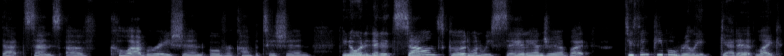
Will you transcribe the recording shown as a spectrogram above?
that sense of collaboration over competition. You know mm. and, and it sounds good when we say it andrea but do you think people really get it? Like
